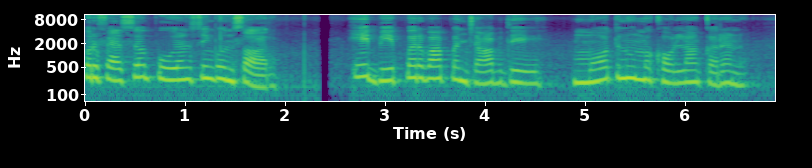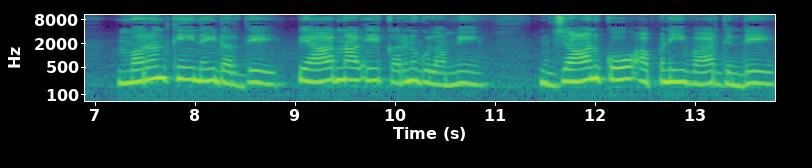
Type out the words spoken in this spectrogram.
ਪ੍ਰੋਫੈਸਰ ਪੂਰਨ ਸਿੰਘ ਅਨੁਸਾਰ, ਇਹ ਬੇਪਰਵਾਹ ਪੰਜਾਬ ਦੇ ਮੌਤ ਨੂੰ ਮਖੌਲਾਂ ਕਰਨ, ਮਰਨ ਥੀ ਨਹੀਂ ਡਰਦੇ, ਪਿਆਰ ਨਾਲ ਇਹ ਕਰਨ ਗੁਲਾਮੀ, ਜਾਨ ਕੋ ਆਪਣੀ ਵਾਰ ਦਿੰਦੇ,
